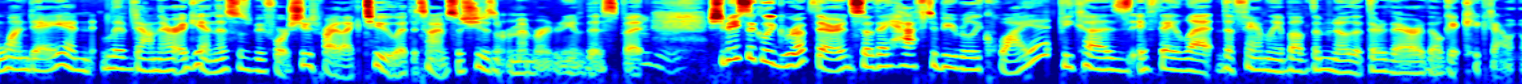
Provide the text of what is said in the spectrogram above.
one day and lived down there again this was before she was probably like two at the time so she doesn't remember any of this but mm-hmm. she basically grew up there and so they have to be really quiet because if they let the family above them know that they're there they'll get kicked out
